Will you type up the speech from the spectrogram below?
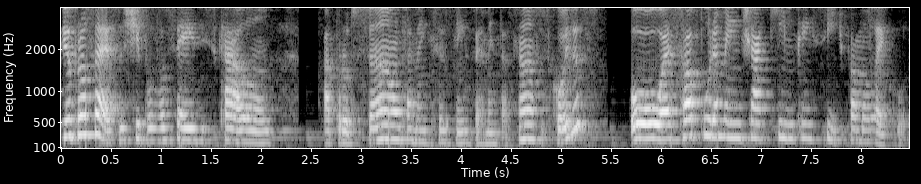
Bioprocessos, tipo, vocês escalam a produção, fermentação, fermentação, essas coisas? Ou é só puramente a química em si, tipo a molécula?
